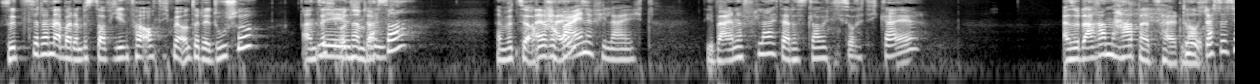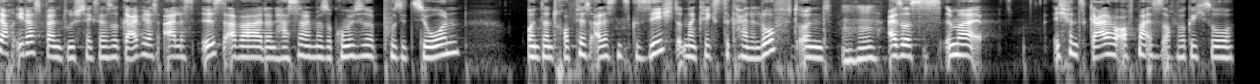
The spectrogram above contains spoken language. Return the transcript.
sitzt du dann, aber dann bist du auf jeden Fall auch nicht mehr unter der Dusche an sich, Nee, unterm stimmt. Wasser. Dann wird's ja auch Eure kalt. Beine vielleicht. Die Beine vielleicht, ja, das ist, glaube ich, nicht so richtig geil. Also daran hapert's halt Du, noch. das ist ja auch eh das beim Duschsex. Also geil, wie das alles ist, aber dann hast du manchmal so komische Positionen und dann tropft dir das alles ins Gesicht und dann kriegst du keine Luft und Mhm. also es ist immer, ich finde es geil, aber oftmals ist es auch wirklich so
